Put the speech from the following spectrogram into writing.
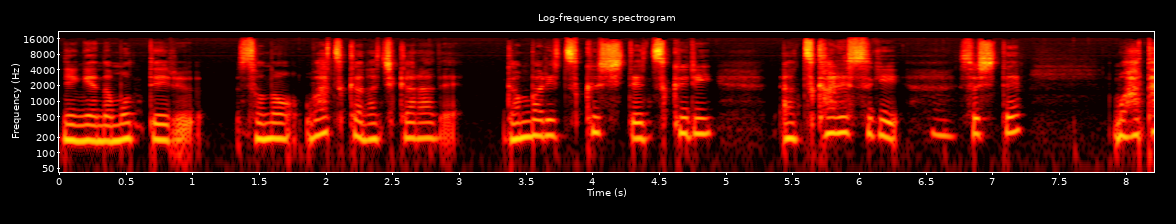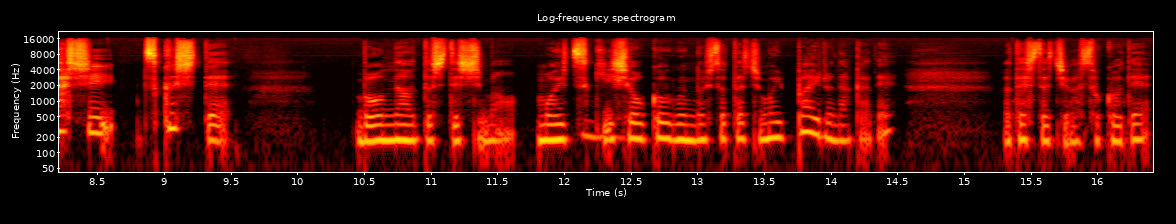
人間の持っているそのわずかな力で頑張り尽くして作りあ疲れすぎ、うん、そしてもう果たし尽くしてボーンアウトしてしまう。燃え尽き症候群の人たちもいっぱいいる中で私たちはそこで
